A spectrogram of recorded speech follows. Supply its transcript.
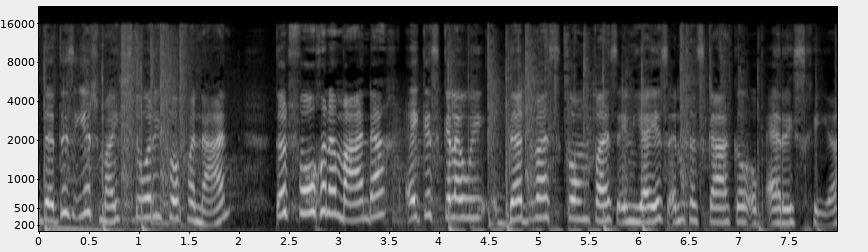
dit is eers my storie vir vanaand. Tot volgende maandag. Ek is Chloe. Dit was Kompas en jy is ingeskakel op RSG.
